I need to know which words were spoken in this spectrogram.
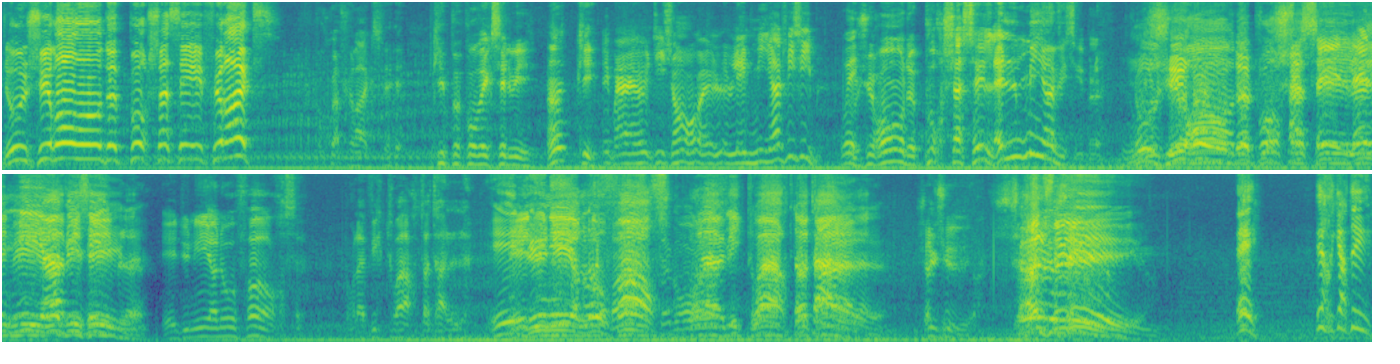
Nous jurons de pourchasser Furax Pourquoi Furax Qui peut prouver que c'est lui Hein? Qui? Eh ben, disons, euh, l'ennemi invisible. Oui. Nous jurons de pourchasser l'ennemi invisible. Nous jurons de pourchasser l'ennemi invisible Et d'unir nos forces pour la victoire totale. et d'unir nos forces pour la victoire totale. Je le jure. Je le Hé Eh regardez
